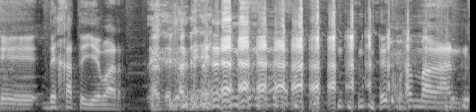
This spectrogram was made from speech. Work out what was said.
Eh, déjate llevar. Ah, déjate. de Juan Magán.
